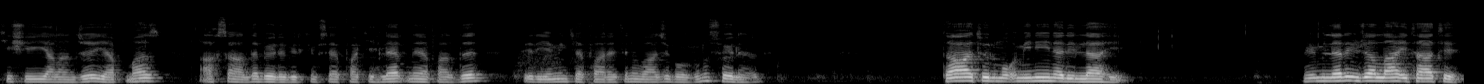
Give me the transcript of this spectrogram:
kişiyi yalancı yapmaz. Aksi halde böyle bir kimse fakihler ne yapardı? Bir yemin kefaretinin vacip olduğunu söylerdi. Taatul mu'minine lillahi. Müminlerin Yüce Allah'a itaati.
